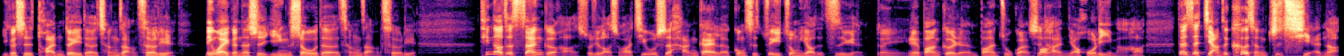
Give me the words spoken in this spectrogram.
一个是团队的成长策略，另外一个呢是营收的成长策略。听到这三个哈，说句老实话，几乎是涵盖了公司最重要的资源。对，因为包含个人，包含主管，包含你要获利嘛哈。但是在讲这课程之前呢，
